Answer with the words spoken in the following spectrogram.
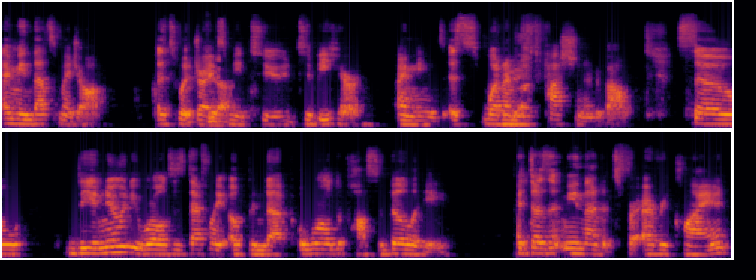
I mean, that's my job. It's what drives yeah. me to to be here. I mean, it's what I'm most passionate about. So the annuity world has definitely opened up a world of possibility. It doesn't mean that it's for every client,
